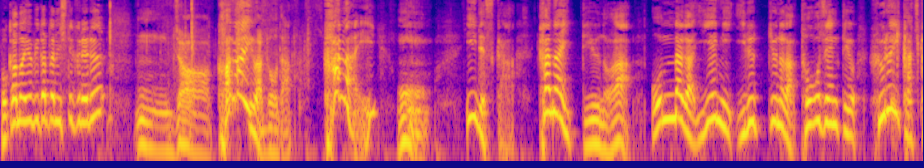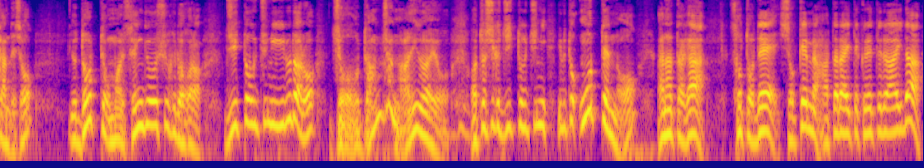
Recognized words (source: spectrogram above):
他の呼び方にしてくれる？うんじゃあ家内はどうだ？家内？うん。いいですか？家内っていうのは女が家にいるっていうのが当然っていう古い価値観でしょ？いやだってお前専業主婦だからじっとうちにいるだろ？冗談じゃないわよ。私がじっとうちにいると思ってんの？あなたが外で一生懸命働いてくれてる間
